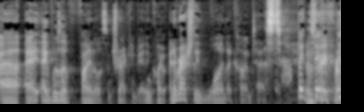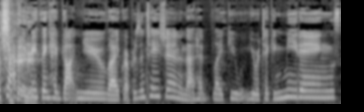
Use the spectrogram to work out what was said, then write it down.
Uh, I, I was a finalist in tracking B. I didn't quite. I never actually won a contest. But the, the Tracking B frustrating. thing had gotten you like representation, and that had like you you were taking meetings.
